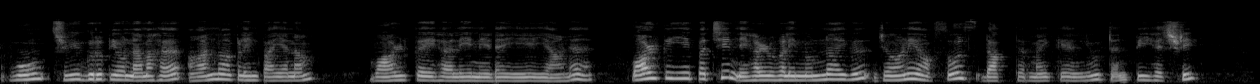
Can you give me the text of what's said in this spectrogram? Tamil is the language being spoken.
ஓம் ஸ்ரீ குருப்பியோ நமக. ஆன்மாக்களின் பயணம் வாழ்க்கைகளினிடையேயான வாழ்க்கையை பற்றி நிகழ்வுகளின் நுண்ணாய்வு journey of souls doctor Michael Newton PhD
